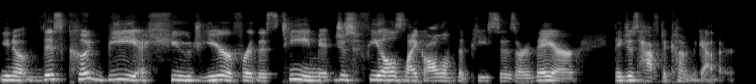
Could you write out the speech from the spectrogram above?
you know this could be a huge year for this team. It just feels like all of the pieces are there they just have to come together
